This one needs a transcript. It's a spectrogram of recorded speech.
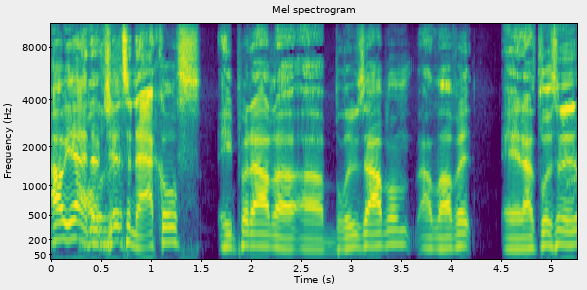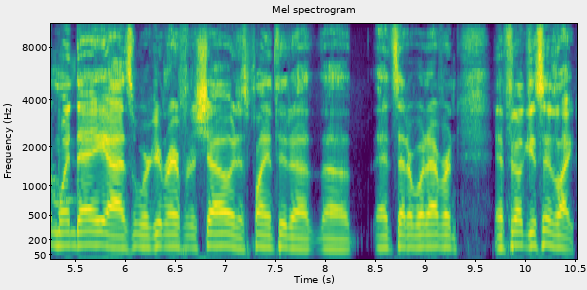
oh yeah, All no, of it? Ackles. He put out a, a blues album. I love it. And I was listening to it one day as we're getting ready for the show, and it's playing through the, the headset or whatever. And, and Phil gets in, is like,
